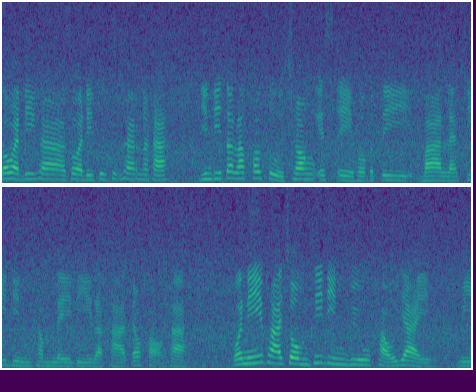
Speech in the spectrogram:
สวัสดีค่ะ สวัสดีทุกทุกท่านนะคะ ยินดีต้อนรับเข้าสู่ช่อง SA Property บ้านและที่ดินทำเลดีราคาเจ้าของค่ะ วันนี้พาชมที่ดินวิวเขาใหญ่ มี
